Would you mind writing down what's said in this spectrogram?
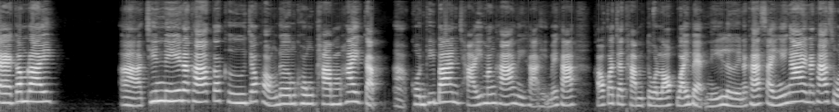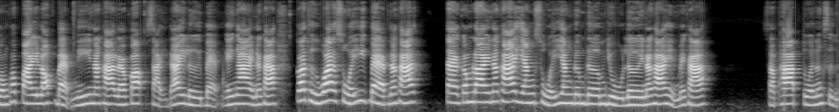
แต่กำไรอ่าชิ้นนี้นะคะก็คือเจ้าของเดิมคงทำให้กับอ่าคนที่บ้านใช้มั้งคะนี่ค่ะเห็นไหมคะเขาก็จะทำตัวล็อกไว้แบบนี้เลยนะคะ ใส่ง่ายๆนะคะ สวมเข้าไปล็อกแบบนี้นะคะ แล้วก็ใส่ได้เลยแบบง่าย ๆนะคะ ก็ถือว่าสวยอีกแบบนะคะ แต่กำไรนะคะยังสวยยังเดิมๆอยู่เลยนะคะเห็นไหมคะ ภาพตัวหนังสือ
